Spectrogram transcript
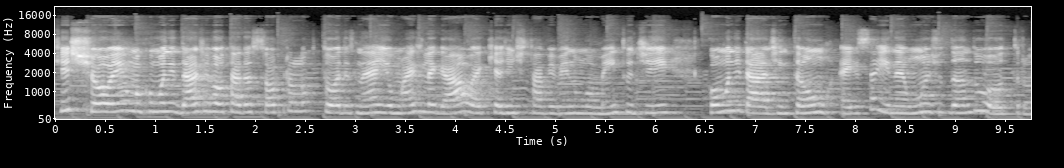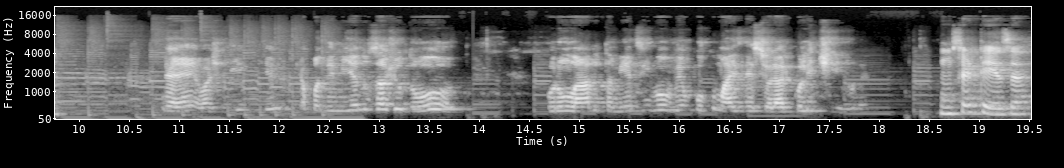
Que show, hein? Uma comunidade voltada só para locutores, né? E o mais legal é que a gente está vivendo um momento de comunidade. Então, é isso aí, né? Um ajudando o outro. É, eu acho que, a pandemia nos ajudou, por um lado, também a desenvolver um pouco mais desse olhar coletivo, né? Com certeza.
